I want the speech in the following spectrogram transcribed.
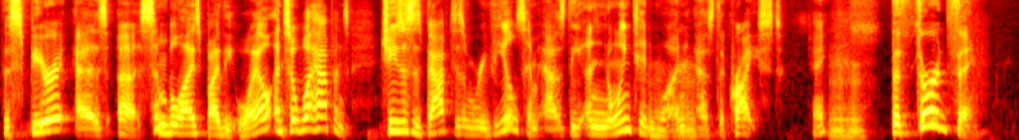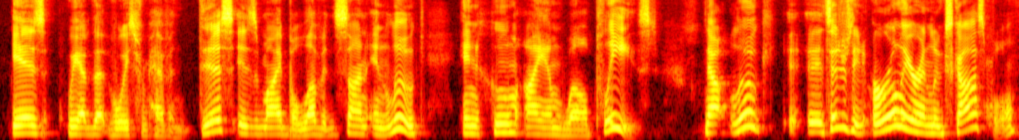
the spirit as uh, symbolized by the oil. And so what happens? Jesus' baptism reveals him as the anointed Mm-hmm. one, as the Christ. Okay? The third thing is we have that voice from heaven. This is my beloved son in Luke, in whom I am well pleased. Now, Luke, it's interesting. Earlier in Luke's gospel,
